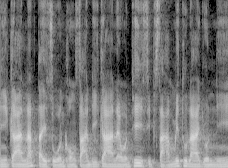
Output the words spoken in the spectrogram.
มีการนัดไต่สวนของศาลฎีกาในวันที่ 13 มิถุนายนนี้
